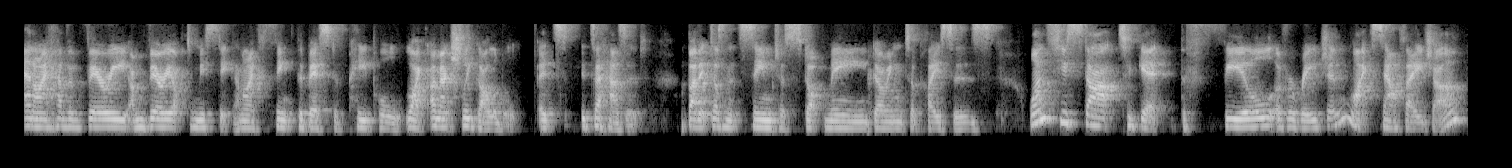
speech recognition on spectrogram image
and i have a very i'm very optimistic and i think the best of people like i'm actually gullible it's it's a hazard but it doesn't seem to stop me going to places once you start to get the feel of a region like South Asia.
